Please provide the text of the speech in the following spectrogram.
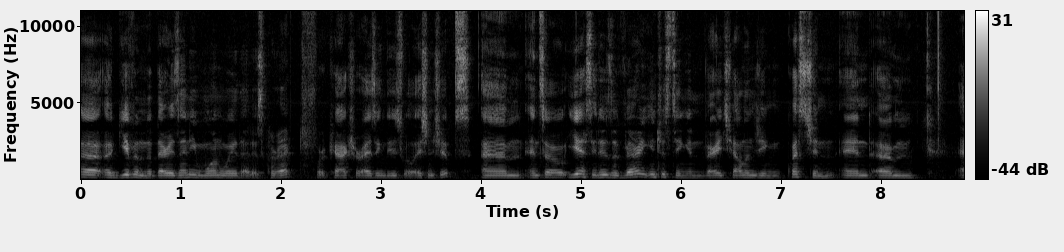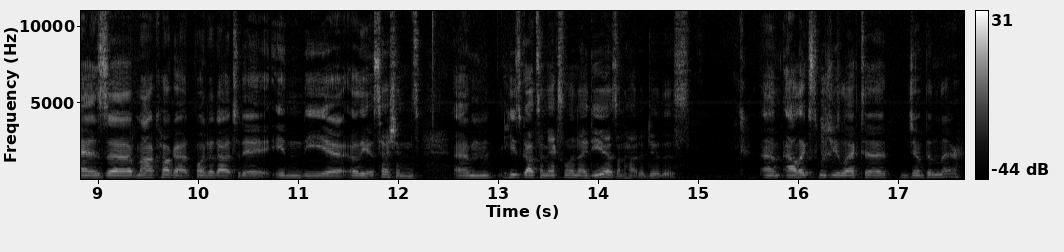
uh, a given that there is any one way that is correct for characterizing these relationships. Um, and so, yes, it is a very interesting and very challenging question. And um, as uh, Mark Hoggard pointed out today in the uh, earlier sessions, um, he's got some excellent ideas on how to do this. Um, Alex, would you like to jump in there?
